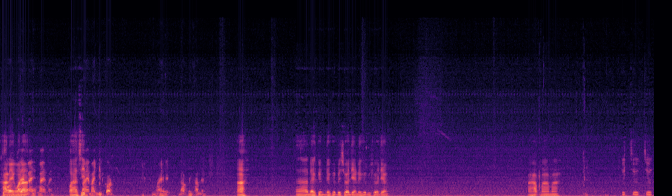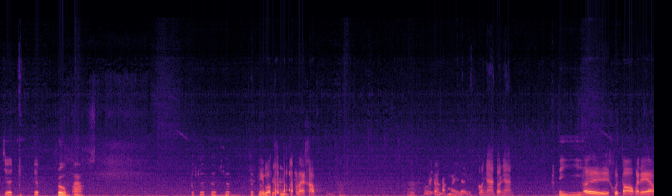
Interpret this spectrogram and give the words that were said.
ค่าแรงวันละไม้ไม้ไม้ร้อยห้าสิบไม้ไม้หยุดก่อนไม้ดับไม่ทันแล้วฮะอ่าเดี๋ยวขึ้นเดี๋ยวขึ้นไปช่วยเลี้ยงเดี๋ยวขึ้นไปช่วยเลี้ยงมาครับมามาจืดจืดจืดจืดจืดรูมอ้าว ปึ๊บปึ๊บปึ๊บปึ๊บปึ๊บนี่รถตัดมาทำอะไรครับโอ้ยต้องดับใหม่เลยตรวจงานตรวจงาน นี่เอ้ยขุดต่อออกไปแล้ว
